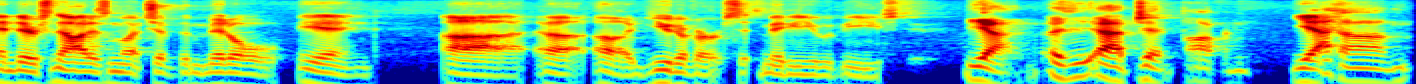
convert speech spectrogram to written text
and there's not as much of the middle end uh, uh, uh universe that maybe you would be used to. Yeah, abject poverty. Yeah, um,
